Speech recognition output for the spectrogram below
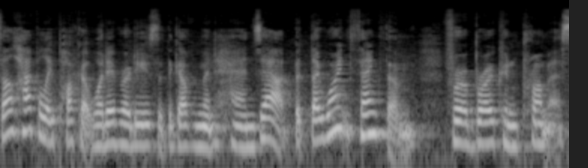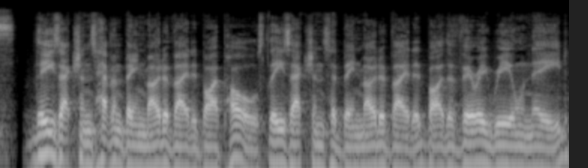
They'll happily pocket whatever it is that the government hands out, but they won't thank them for a broken promise. These actions haven't been motivated by polls. These actions have been motivated by the very real need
